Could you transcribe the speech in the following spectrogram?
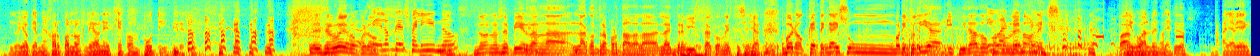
Digo yo que mejor con los leones que con Putin. Desde luego, pero... Si el hombre es feliz, ¿no? No, no se pierdan la, contraportada, la, entrevista con este señor. Bueno, que tengáis un bonito día y cuidado con los leones. Igualmente. Vaya bien.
